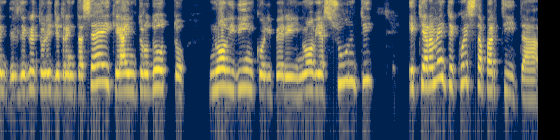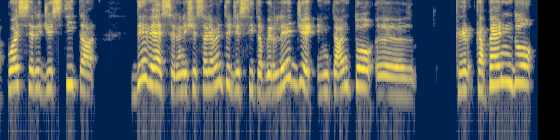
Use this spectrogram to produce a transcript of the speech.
il decreto legge 36 che ha introdotto nuovi vincoli per i nuovi assunti e chiaramente questa partita può essere gestita, deve essere necessariamente gestita per legge, intanto eh, capendo,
